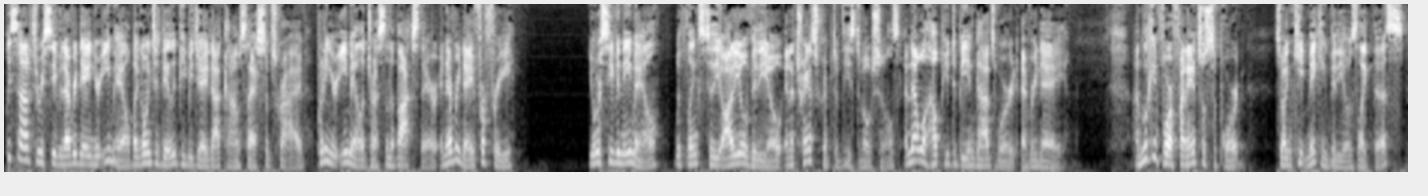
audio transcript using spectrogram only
please sign up to receive it every day in your email by going to dailypbj.com slash subscribe, putting your email address in the box there, and every day for free, you'll receive an email with links to the audio, video, and a transcript of these devotionals, and that will help you to be in God's Word every day. I'm looking for financial support so I can keep making videos like this.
